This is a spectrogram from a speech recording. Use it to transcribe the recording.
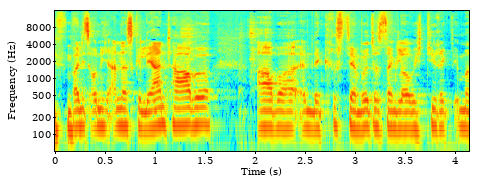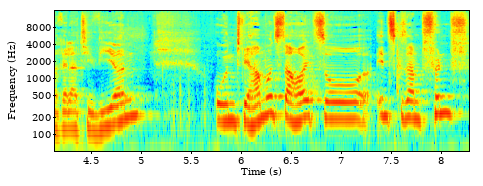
weil ich es auch nicht anders gelernt habe. Aber ähm, der Christian wird das dann, glaube ich, direkt immer relativieren. Und wir haben uns da heute so insgesamt fünf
